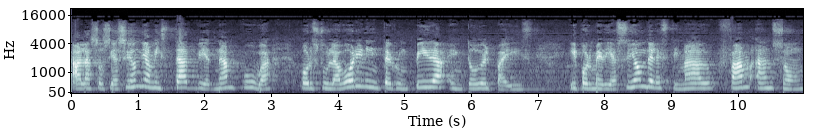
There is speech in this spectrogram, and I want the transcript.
a la Asociación de Amistad Vietnam-Cuba por su labor ininterrumpida en todo el país y por mediación del estimado Pham An Song,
